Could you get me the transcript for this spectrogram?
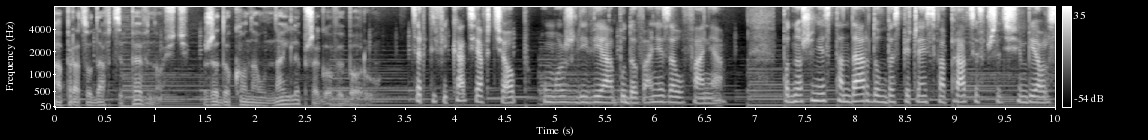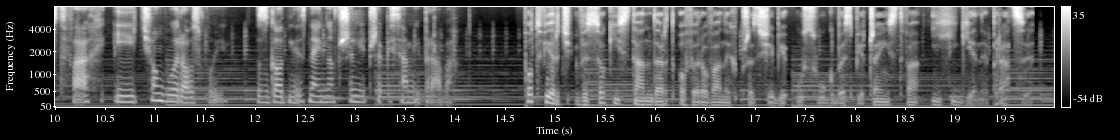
a pracodawcy pewność, że dokonał najlepszego wyboru. Certyfikacja w CIOP umożliwia budowanie zaufania, podnoszenie standardów bezpieczeństwa pracy w przedsiębiorstwach i ciągły rozwój zgodnie z najnowszymi przepisami prawa. Potwierdź wysoki standard oferowanych przez siebie usług bezpieczeństwa i higieny pracy.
